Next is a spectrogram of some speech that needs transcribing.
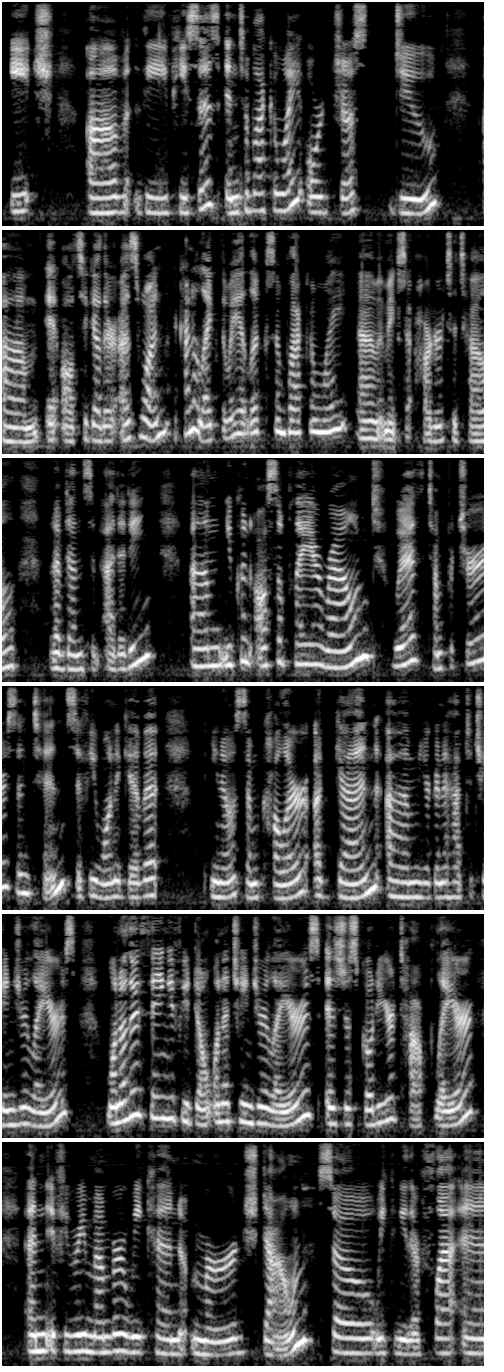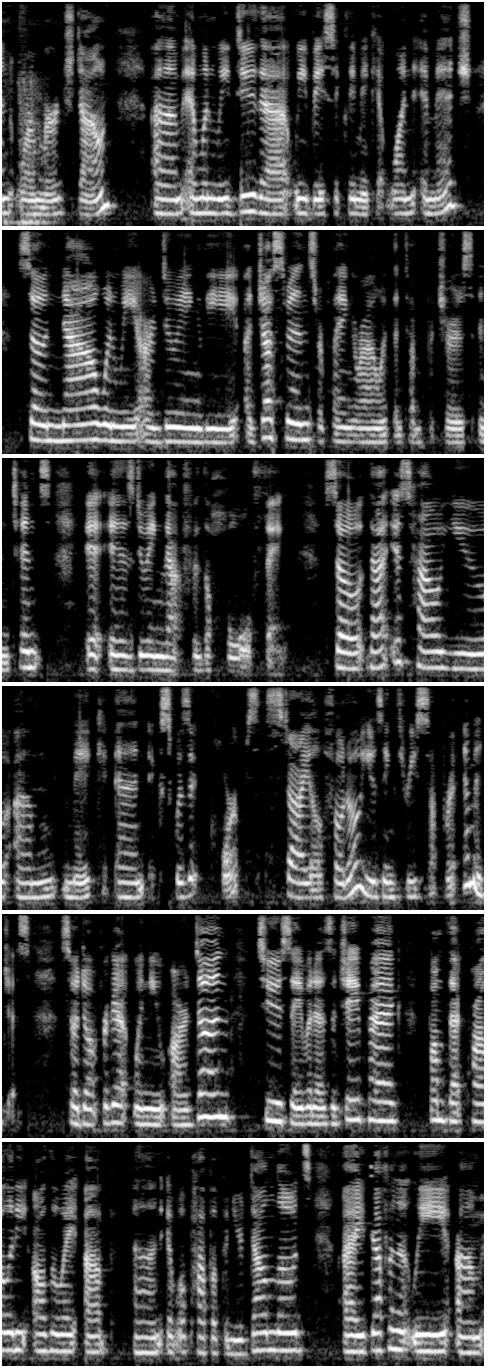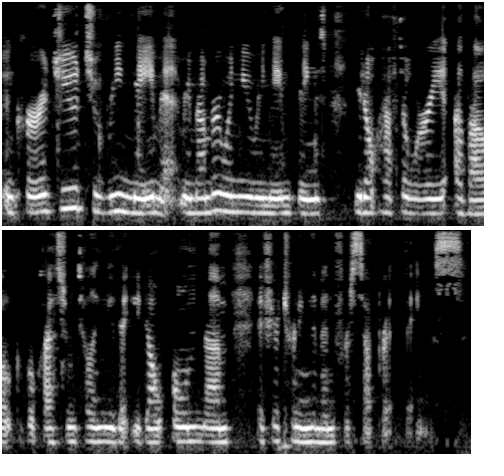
each of the pieces into black and white or just do um, it all together as one. I kind of like the way it looks in black and white. Um, it makes it harder to tell that I've done some editing. Um, you can also play around with temperatures and tints if you want to give it you know, some color. Again, um, you're going to have to change your layers. One other thing, if you don't want to change your layers, is just go to your top layer. And if you remember, we can merge down. So we can either flatten or merge down. Um, and when we do that, we basically make it one image. So now when we are doing the adjustments or playing around with the temperatures and tints, it is doing that for the whole thing. So that is how you um, make an exquisite corpse style photo using three separate images. So don't forget when you are done to save it as a JPEG, bump that quality all the way up, and it will pop up in your downloads. I definitely um, encourage you to rename it. Remember, when you rename things, you don't have to worry about Google Classroom telling you that you don't own them if you're turning them in for separate things.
